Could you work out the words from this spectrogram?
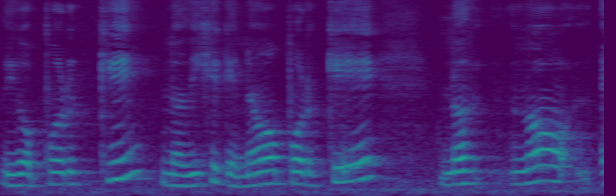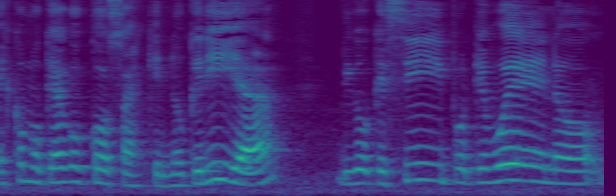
Digo, ¿por qué no dije que no? ¿Por qué no, no? Es como que hago cosas que no quería, digo que sí, porque bueno,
